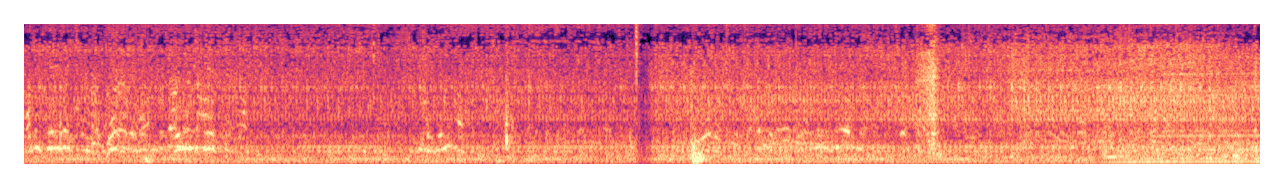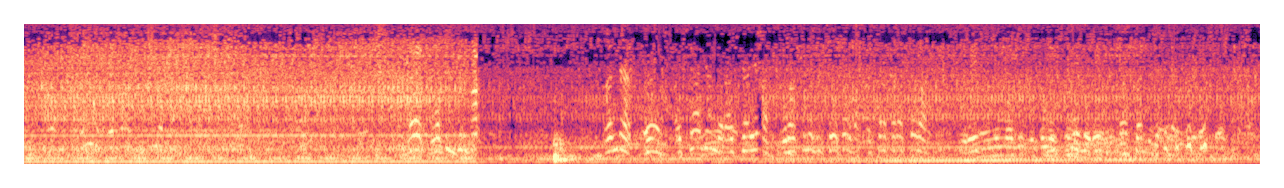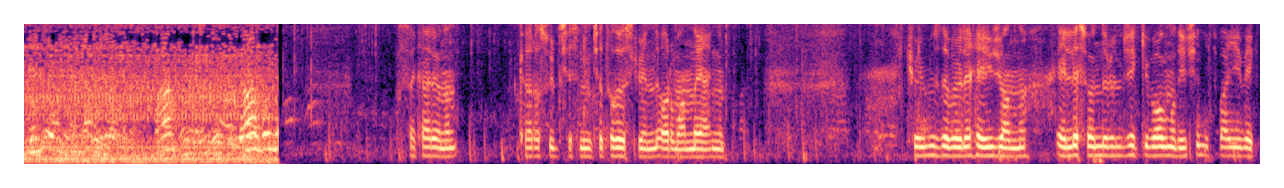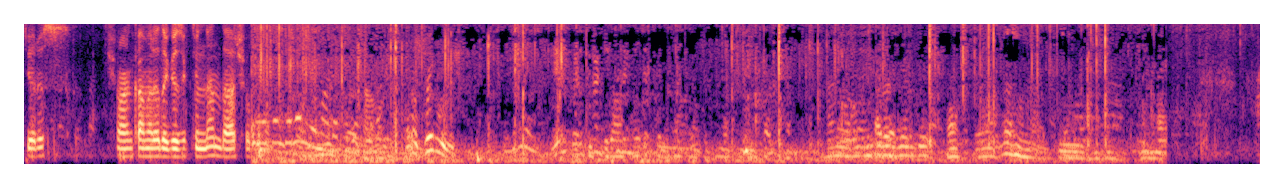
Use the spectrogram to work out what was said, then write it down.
Hadi içeri geç. Gel abi. Önünü çek. Önder. Aşağı gönder aşağıya. Burasını bir şey. Bak aşağı tarafta var. Burayı Baştan bir Tamam. Tamam bu Sakarya'nın Karasu ilçesinin Çatalöz köyünde ormanda yangın. Köyümüzde böyle heyecanlı, elle söndürülecek gibi olmadığı için itfaiyeyi bekliyoruz. Şu an kamerada gözüktüğünden daha çok.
